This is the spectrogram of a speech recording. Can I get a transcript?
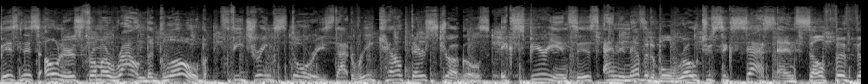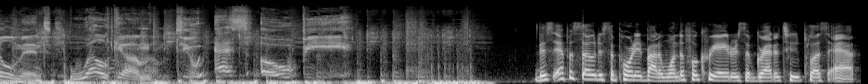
business owners from around the globe, featuring stories that recount their struggles, experiences, and inevitable road to success and self fulfillment. Welcome to SOB. This episode is supported by the wonderful creators of Gratitude Plus app,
